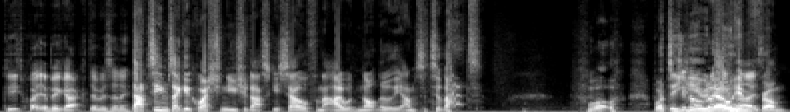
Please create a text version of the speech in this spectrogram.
Because he's quite a big actor, isn't he? That seems like a question you should ask yourself, and that I would not know the answer to that. what? What do Did you, you know him recognise from?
